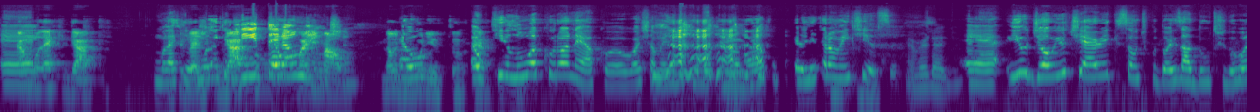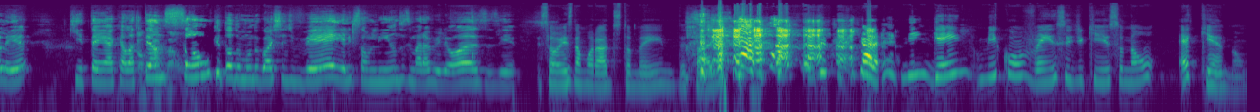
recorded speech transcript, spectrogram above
É, um moleque gato. O moleque, moleque gato, Literalmente. um animal. Não de É o- bonito. É o Kilua Kuroneko. Eu gosto de chamar ele de Kilua Kuroneko, porque é literalmente isso. É verdade. É, e o Joe e o Cherry, que são, tipo, dois adultos do rolê, que tem aquela É tensão que todo mundo gosta de ver, e eles são lindos e maravilhosos. E... São ex-namorados também, detalhe. Cara, ninguém me convence de que isso não é canon.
